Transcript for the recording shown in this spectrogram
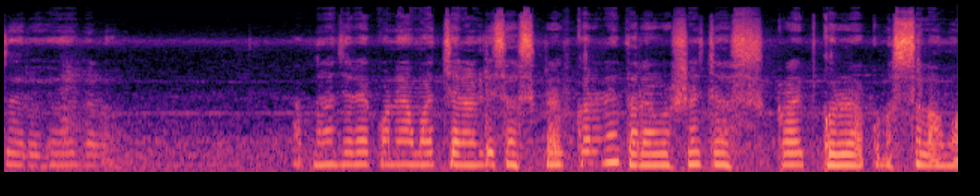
তৈরি হয়ে গেল। আপনারা যারা এখনও আমার চ্যানেলটি সাবস্ক্রাইব করেন তারা অবশ্যই সাবস্ক্রাইব করে রাখুন। আসসালামু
